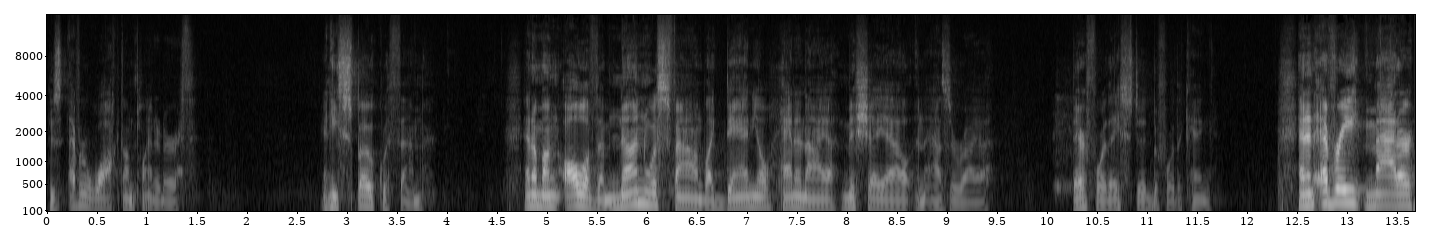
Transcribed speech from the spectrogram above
who's ever walked on planet Earth and he spoke with them. And among all of them, none was found like Daniel, Hananiah, Mishael, and Azariah. Therefore, they stood before the king. And in every matter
